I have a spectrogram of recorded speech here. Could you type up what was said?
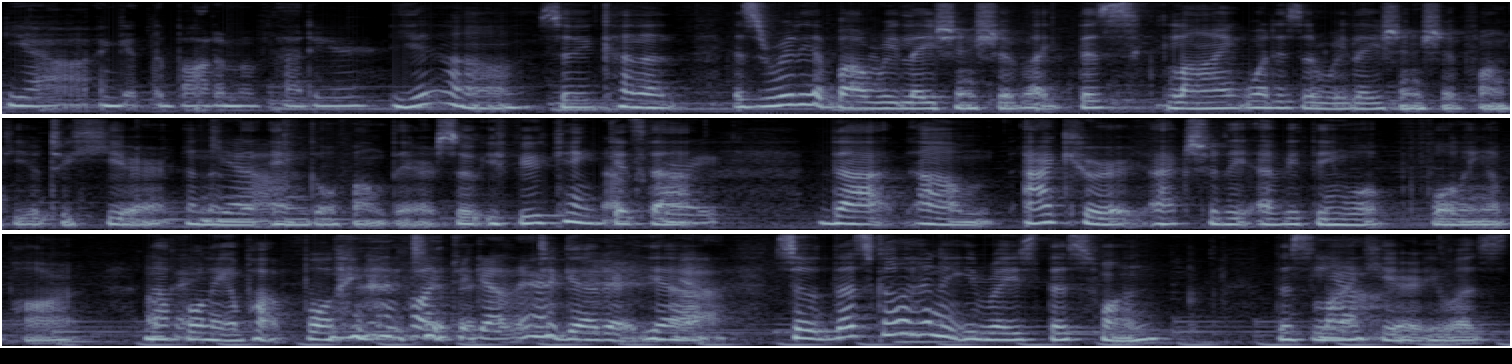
yeah, and get the bottom of that ear. Yeah, so you kind of it's really about relationship. Like this line, what is the relationship from here to here, and then Yeah. the angle from there. So if you can get that great. that um, accurate, actually everything will falling apart. Not Okay. falling apart, falling, Falling to- together. Together, yeah. Yeah. So let's go ahead and erase this one. This line Yeah. here, it was,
